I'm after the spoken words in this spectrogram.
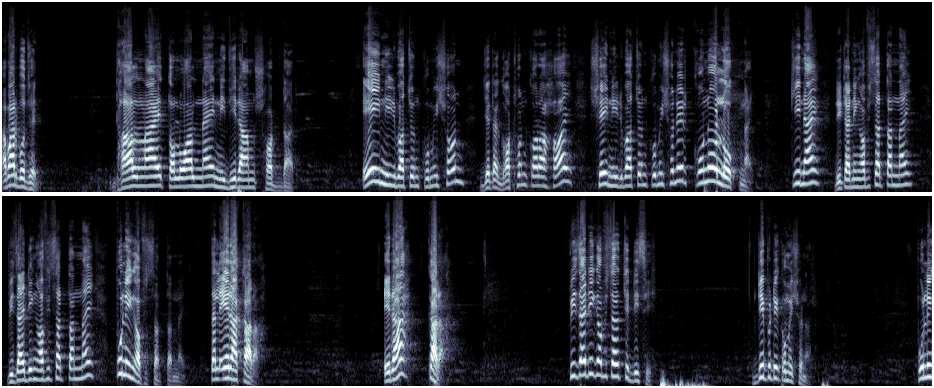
আবার বোঝেন, ঢাল নাই তলোয়াল নাই, নিধিরাম সর্দার। এই নির্বাচন কমিশন যেটা গঠন করা হয়, সেই নির্বাচন কমিশনের কোনো লোক নাই। কি নাই? রিটার্নিং অফিসার তার নাই, প্রিজাইডিং অফিসার তার নাই, পুলিং অফিসার তার নাই। তাহলে এরা কারা? এরা কারা? প্রিজাইডিং অফিসার হচ্ছে DC, deputy commissioner. Polling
